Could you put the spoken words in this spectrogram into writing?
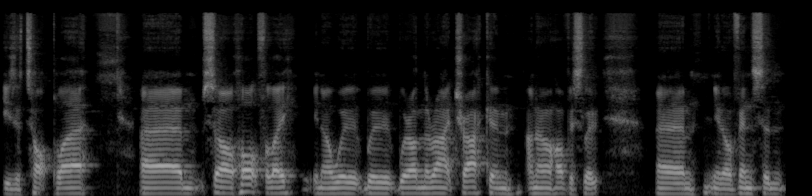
he's a top player. Um, so hopefully, you know, we we we're on the right track, and I know obviously. Um, you know, Vincent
